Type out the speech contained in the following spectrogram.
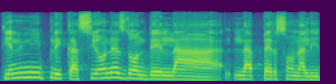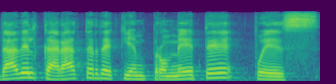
tienen implicaciones donde la, la, personalidad, el carácter de quien promete, pues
